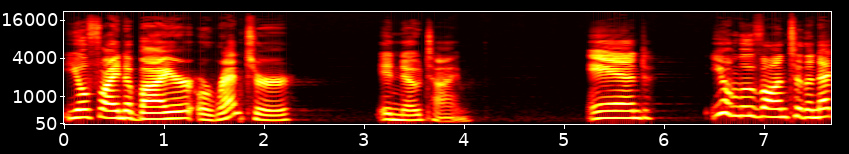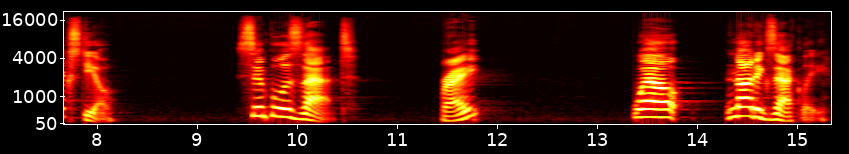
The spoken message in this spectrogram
You'll find a buyer or renter in no time. And you'll move on to the next deal. Simple as that, right? Well, not exactly.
